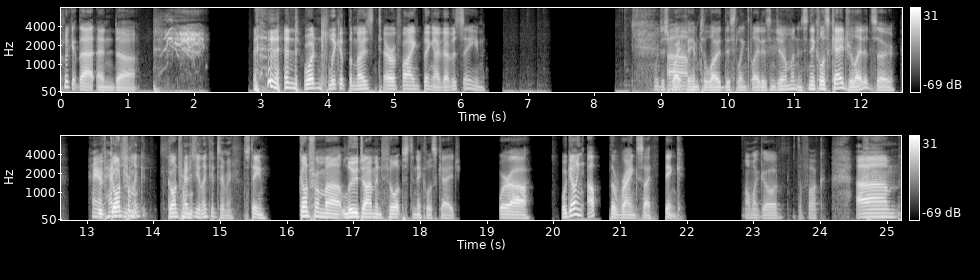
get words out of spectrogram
Click at that, and uh, and what? Look at the most terrifying thing I've ever seen. We'll just wait for Um, him to load this link, ladies and gentlemen. It's Nicolas Cage related, so Hang on, We've gone from- link it? gone How did you link it to me? Steam. Gone from uh, Lou Diamond Phillips to Nicolas Cage. We're uh, we're going up the ranks, I think. Oh my god, what the fuck? Um,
